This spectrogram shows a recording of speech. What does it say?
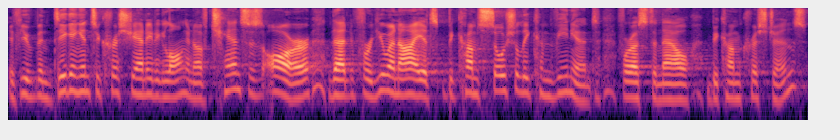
if you've been digging into Christianity long enough, chances are that for you and I, it's become socially convenient for us to now become Christians.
